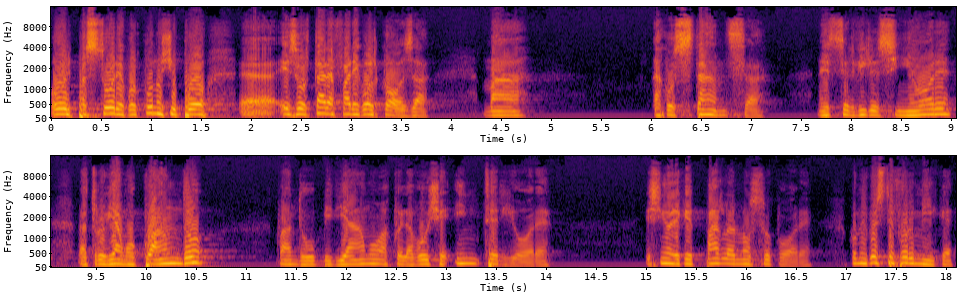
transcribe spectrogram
o il pastore, qualcuno ci può eh, esortare a fare qualcosa, ma la costanza nel servire il Signore la troviamo quando, quando ubbidiamo a quella voce interiore, il Signore che parla al nostro cuore come queste formiche,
